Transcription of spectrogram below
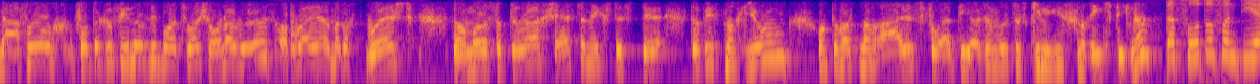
bin einfach fotografieren lassen, ich war zwar schon nervös, aber ich habe mir gedacht, wurscht, da musst du durch, scheiß dir nichts, das, der- du bist noch jung und du hast noch alles vor dir, also musst du es genießen, richtig, ne? Das Foto von dir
